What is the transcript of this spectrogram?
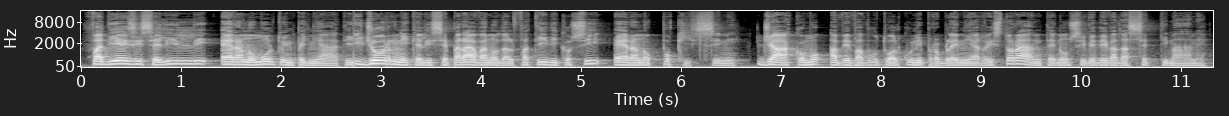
Fadiesis e Lilli erano molto impegnati, i giorni che li separavano dal fatidico sì erano pochissimi. Giacomo aveva avuto alcuni problemi al ristorante, non si vedeva da settimane.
